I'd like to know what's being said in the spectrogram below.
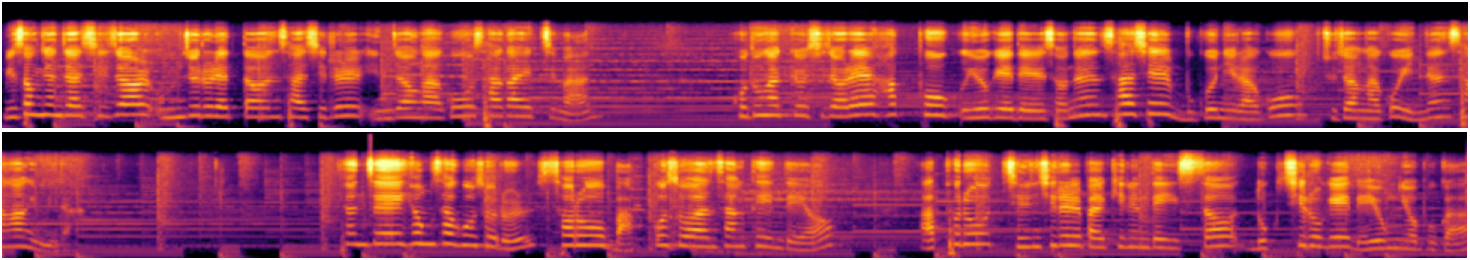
미성년자 시절 음주를 했던 사실을 인정하고 사과했지만 고등학교 시절의 학폭 의혹에 대해서는 사실 무근이라고 주장하고 있는 상황입니다. 현재 형사고소를 서로 맞고소한 상태인데요. 앞으로 진실을 밝히는 데 있어 녹취록의 내용 여부가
